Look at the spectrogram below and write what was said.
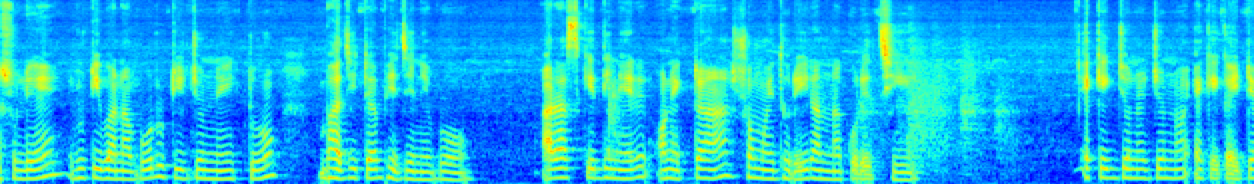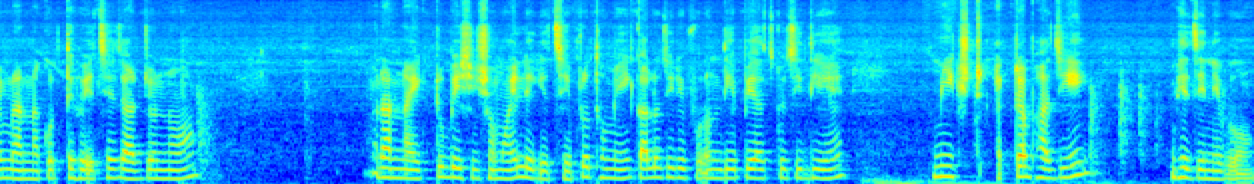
আসলে রুটি বানাবো, রুটির জন্য একটু ভাজিটা ভেজে নেব। আর আজকে দিনের অনেকটা সময় ধরেই রান্না করেছি। এক একজনের জন্য এক এক আইটেম রান্না করতে হয়েছে, যার জন্য রান্না একটু বেশি সময় লেগেছে। প্রথমেই কালো জিরে ফোড়ন দিয়ে পেঁয়াজ কুচি দিয়ে মিক্সড একটা ভাজি ভেজে নেব।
